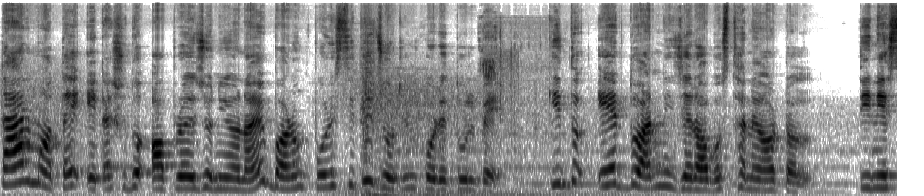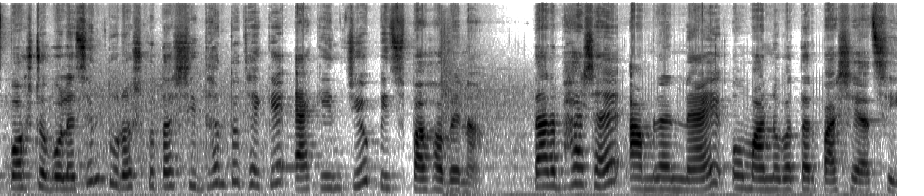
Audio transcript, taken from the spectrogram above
তার মতে এটা শুধু অপ্রয়োজনীয় নয় বরং পরিস্থিতি জটিল করে তুলবে। কিন্তু এর এরদোয়ান নিজের অবস্থানে অটল। তিনি স্পষ্ট বলেছেন তুরস্ক তার সিদ্ধান্ত থেকে এক ইঞ্চিও পিছপা হবে না। তার ভাষায় আমরা ন্যায় ও মানবতার পাশে আছি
